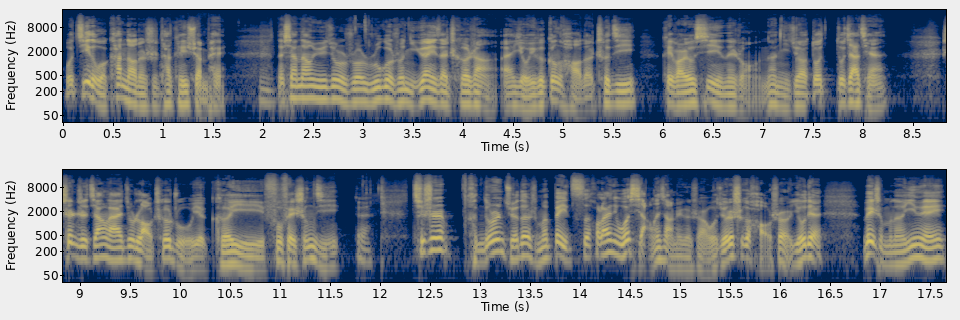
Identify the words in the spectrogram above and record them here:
我记得我看到的是它可以选配，那相当于就是说，如果说你愿意在车上，哎，有一个更好的车机可以玩游戏那种，那你就要多多加钱。甚至将来就是老车主也可以付费升级。对，其实很多人觉得什么背刺，后来我想了想这个事儿，我觉得是个好事儿。有点为什么呢？因为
